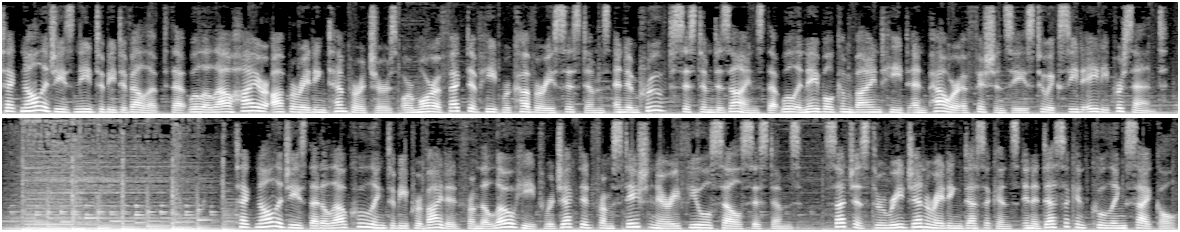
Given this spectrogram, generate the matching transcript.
Technologies need to be developed that will allow higher operating temperatures or more effective heat recovery systems and improved system designs that will enable combined heat and power efficiencies to exceed 80%. Technologies that allow cooling to be provided from the low heat rejected from stationary fuel cell systems, such as through regenerating desiccants in a desiccant cooling cycle,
